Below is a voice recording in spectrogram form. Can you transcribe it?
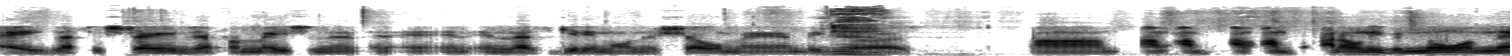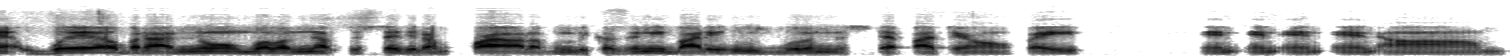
hey, let's exchange information and, and, and, and let's get him on the show, man, because um, I'm, I'm, I'm, I don't even know him that well, but I know him well enough to say that I'm proud of him because anybody who's willing to step out there on faith and, and, and, and um,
